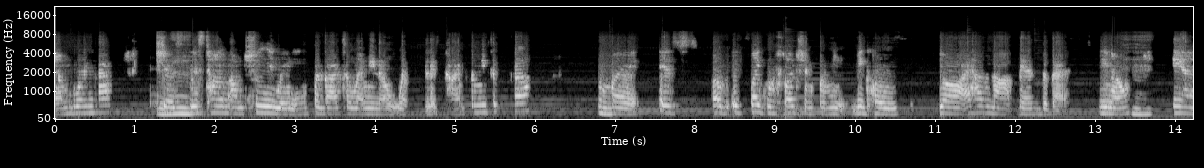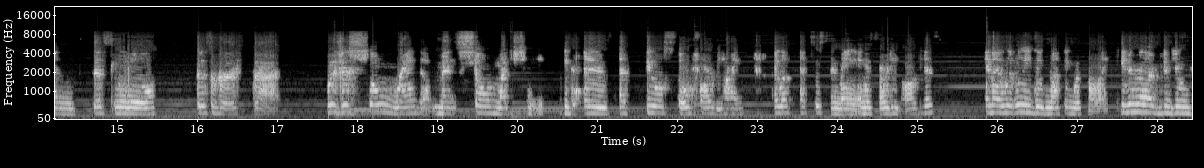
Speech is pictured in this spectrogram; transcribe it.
am going back. Just Amen. this time I'm truly waiting for God to let me know when it's time for me to go. But it's uh, it's like reflection for me because y'all, I have not been the best, you know. Mhm. And this little this verse that was just so random meant so much to me because I feel so far behind. I left Texas in May and it's already August. And I literally did nothing with my life. Even though I've been doing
